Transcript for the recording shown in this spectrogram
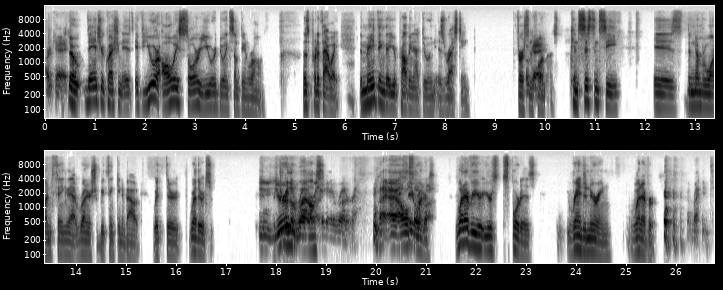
Archaic. So the answer to your question is if you are always sore, you are doing something wrong. Let's put it that way. The main thing that you're probably not doing is resting, first and foremost. Consistency is the number one thing that runners should be thinking about with their whether it's You're the runner. miles. I'm not a runner. I, I also runners. run. whatever your, your sport is, randonneuring, whatever. right.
